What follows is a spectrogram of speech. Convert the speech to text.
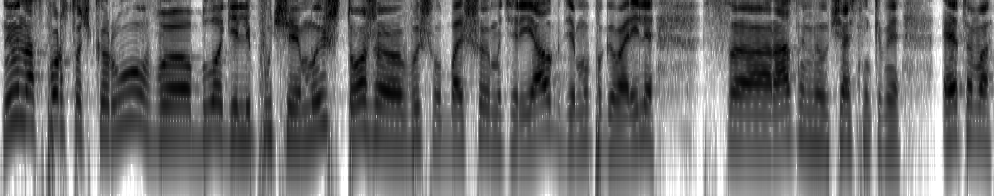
Ну и на sports.ru в блоге «Липучая мышь» тоже вышел большой материал, где мы поговорили с э, разными участниками этого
